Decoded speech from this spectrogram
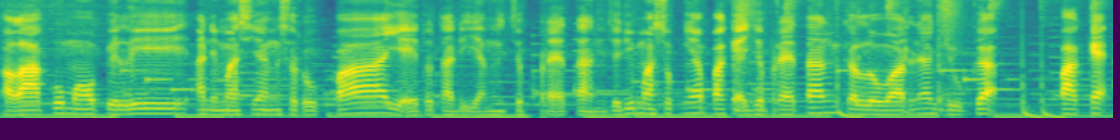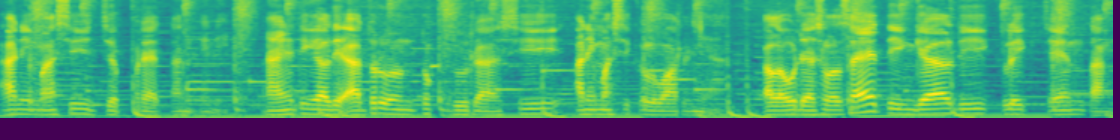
Kalau aku mau pilih animasi yang serupa yaitu tadi yang jepretan. Jadi masuknya pakai jepretan, keluarnya juga pakai animasi jepretan ini. Nah, ini tinggal diatur untuk durasi animasi keluarnya. Kalau udah selesai tinggal diklik centang.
